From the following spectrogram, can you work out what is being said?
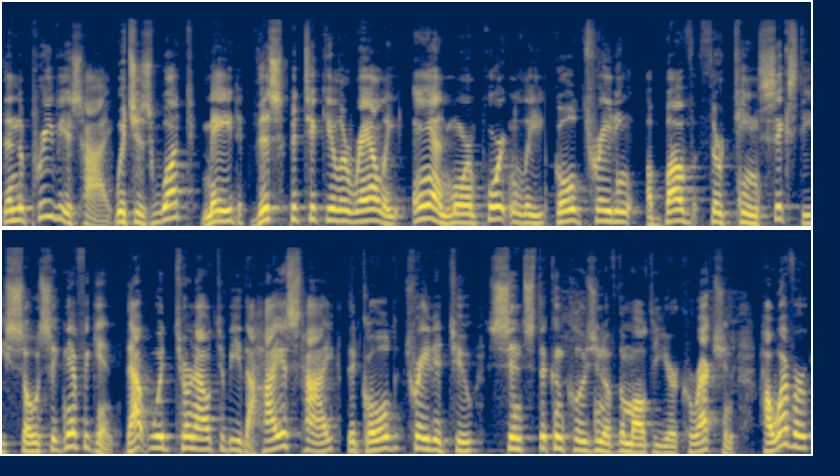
than the previous high, which is what made this particular rally and, more importantly, gold trading above 1360 so significant. That would turn out to be the highest high that gold traded to since the conclusion of the multi year correction. However,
